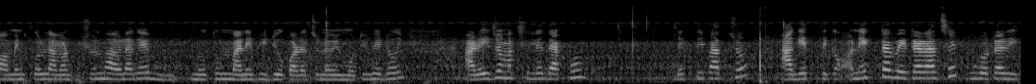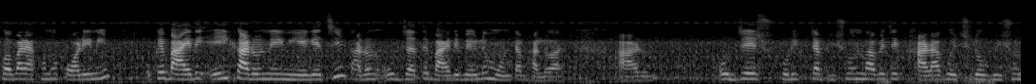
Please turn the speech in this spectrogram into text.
কমেন্ট করলে আমার ভীষণ ভালো লাগে। নতুন মানে ভিডিও করার জন্য আমি মোটিভেট হই। আর এই যে আমার ছেলে, দেখো, দেখতেই পাচ্ছ, আগের থেকে অনেকটা বেটার আছে। পুরোটা রিকভার এখনও করেনি। ওকে বাইরে এই কারণে নিয়ে গেছি, কারণ ওর যাতে বাইরে বেরোলে মনটা ভালো হয়। আর ওর যে শরীরটা ভীষণভাবে যে খারাপ হয়েছিল, ভীষণ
